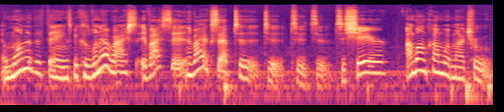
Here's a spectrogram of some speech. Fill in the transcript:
And one of the things, because whenever I, if I sit and if I accept to to to to, to share, I'm going to come with my truth.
